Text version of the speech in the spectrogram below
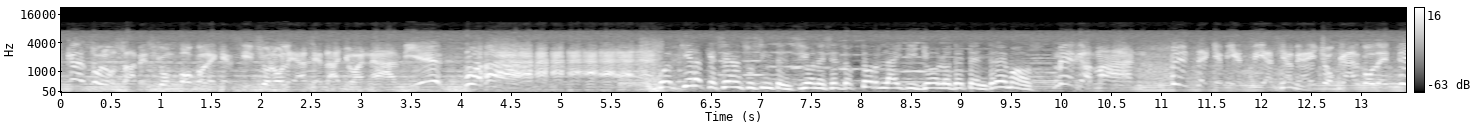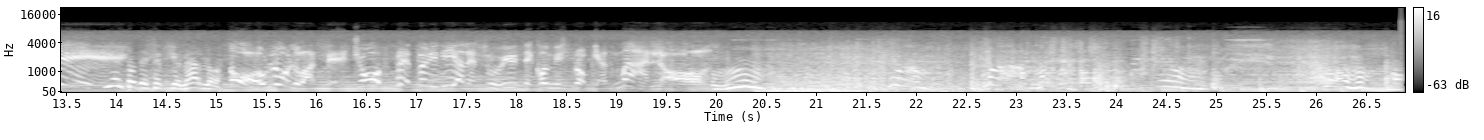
¿Acaso no sabes que un poco de ejercicio no le hace daño a nadie? Cualquiera que sean sus intenciones, el Dr. Light y yo lo detendremos. ¡Mega Man! Pensé que mi espía se había hecho cargo de ti. Siento decepcionarlo. ¡Oh, no lo has hecho! Preferiría destruirte con mis propias manos. Oh. Oh,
